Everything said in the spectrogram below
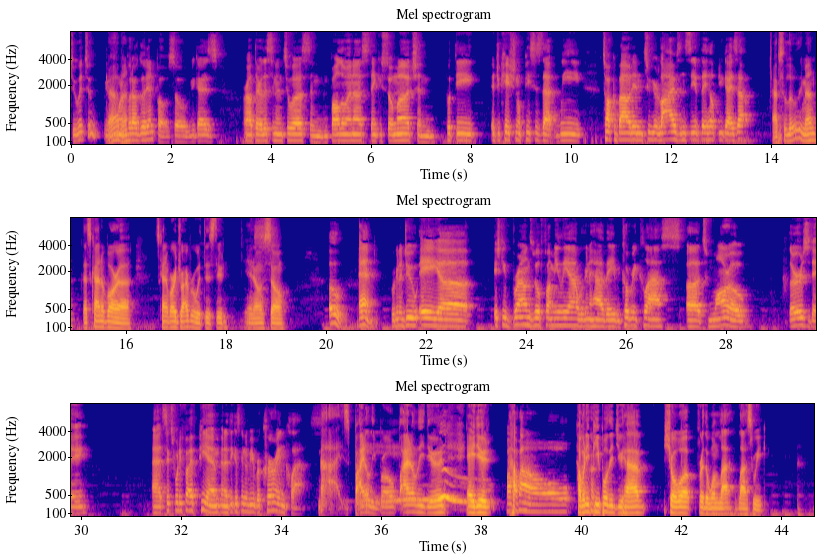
do it too. Know, Yeah, we want to put out good info. So if you guys are out there listening to us and following us, thank you so much. And put the educational pieces that we talk about into your lives and see if they help you guys out. Absolutely, man. That's kind of our uh, it's kind of our driver with this, dude. You know, so Oh, and we're gonna do a uh, HK Brownsville Familia. We're gonna have a recovery class uh, tomorrow, Thursday, at 6:45 p.m. And I think it's gonna be a recurring class. nice. Finally, bro. Finally, dude. Hey, dude. Bow, bow, bow. How many people did you have show up for the one last last week?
